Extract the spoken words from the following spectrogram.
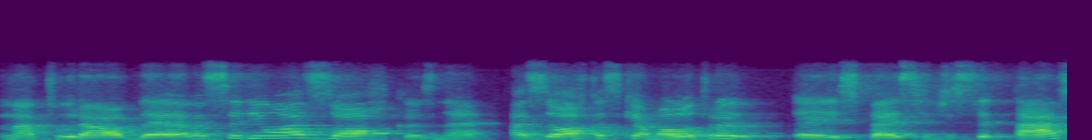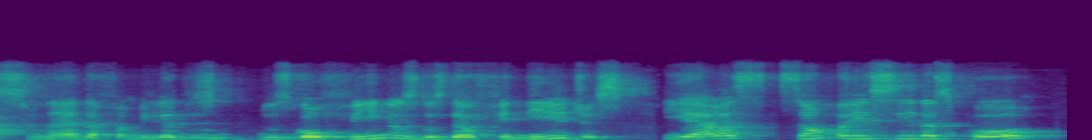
natural dela seriam as orcas, né? As orcas, que é uma outra é, espécie de cetáceo, né, da família dos, dos golfinhos, dos delfinídeos, e elas são conhecidas por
